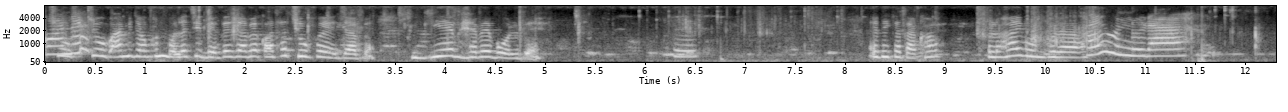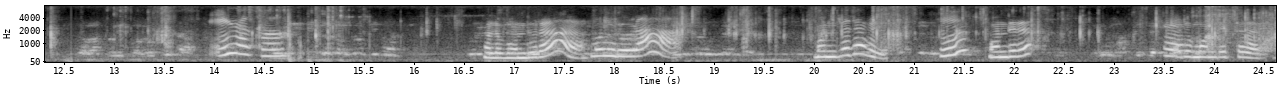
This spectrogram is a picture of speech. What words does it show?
চুপ চুপ। আমি যখন বলেছি বেঁধে যাবে কথা চুপ হয়ে যাবে। গিয়ে ভেবে বলবে। এদিকে দেখাও বলো হাই বন্ধুরা। হাই বন্ধুরা। এই দেখো। হ্যালো বন্ধুরা। বন্ধুরা। মন্দিরে যাবে? হুম? মন্দিরে? একটু মন্দিরটা দেখো।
